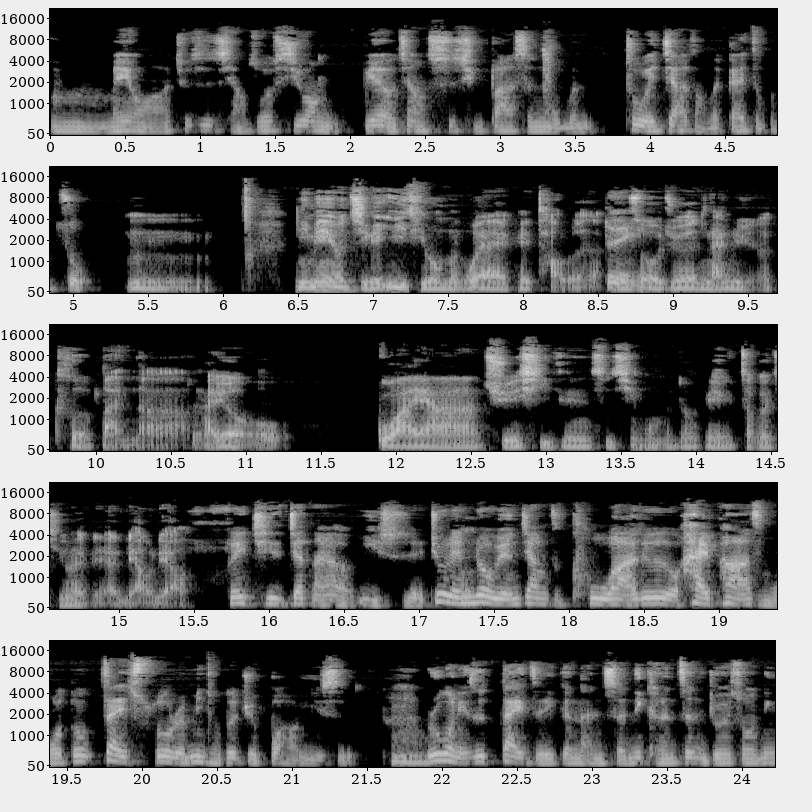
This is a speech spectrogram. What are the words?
嗯，没有啊，就是想说，希望不要有这样的事情发生。我们作为家长的该怎么做？嗯，里面有几个议题，我们未来也可以讨论啊。对，比如说我觉得男女的刻板啊，还有乖啊、学习这件事情，我们都可以找个机会给他聊聊。所以其实家长要有意识，就连肉圆这样子哭啊，嗯、就是害怕什么，我都在所有人面前我都觉得不好意思。嗯，如果你是带着一个男生，你可能真的就会说，你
